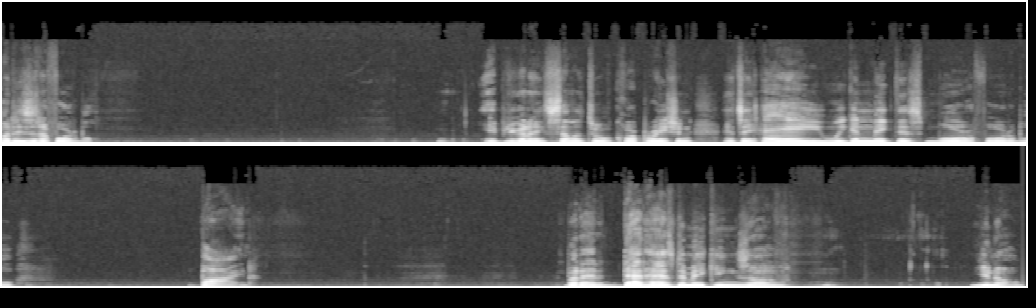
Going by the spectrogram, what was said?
but is it affordable? If you're going to sell it to a corporation and say, hey, we can make this more affordable, fine. But that, that has the makings of, you know,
